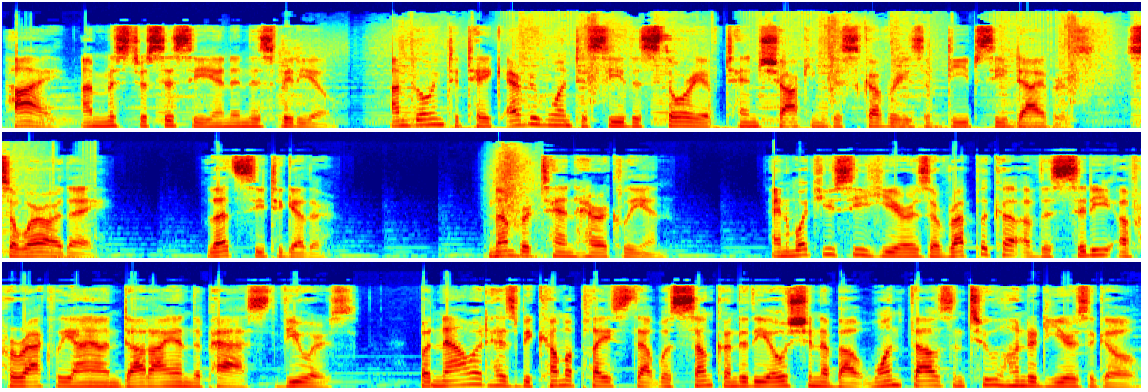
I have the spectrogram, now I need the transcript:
Hi, I'm Mr. SYSY and in this video, I'm going to take everyone to see the story of 10 shocking discoveries of deep sea divers. So where are they? Let's see together. Number 10 Heraklion. And what you see here is a replica of the city of Heraklion. In the past, viewers, but now it has become a place that was sunk under the ocean about 1,200 years ago,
